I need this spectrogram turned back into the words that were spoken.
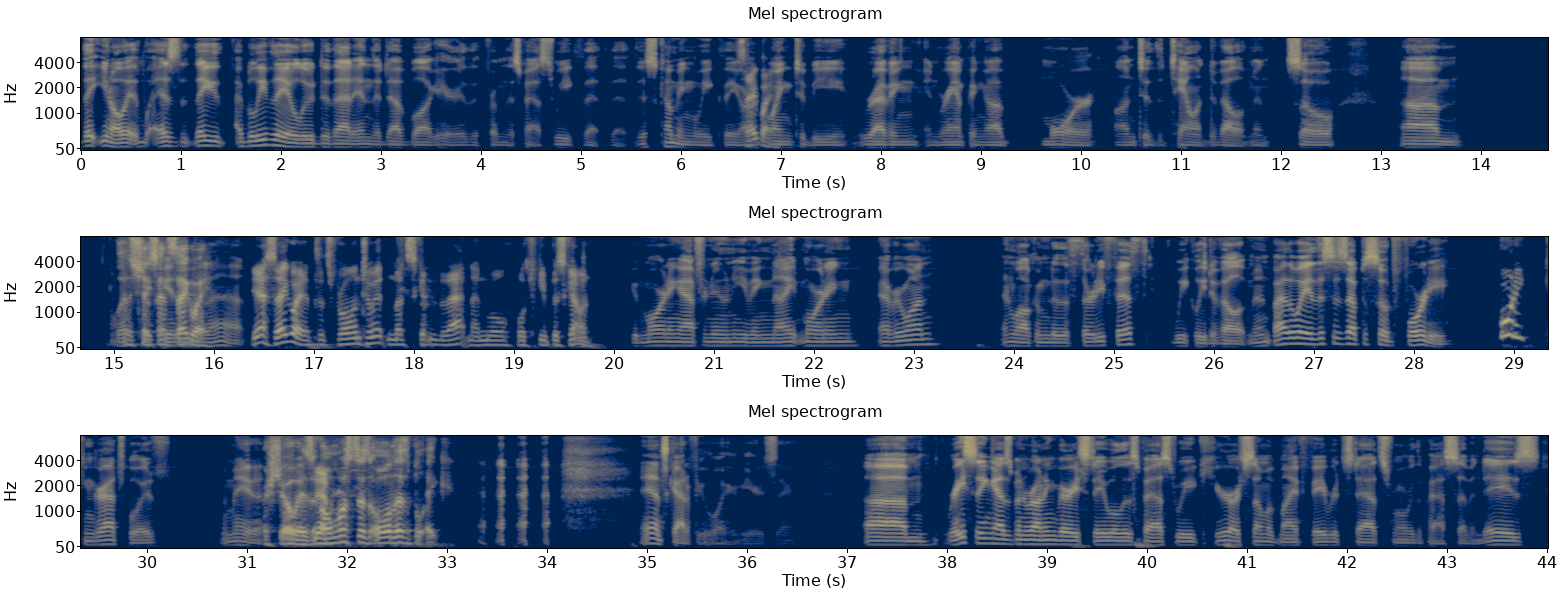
that you know as they I believe they allude to that in the dev blog here that from this past week that that this coming week they are going to be revving and ramping up more onto the talent development. So um So let's take just that segue. that. yeah segue let's roll into it and let's get into that and then we'll we'll keep this going Good morning, afternoon, evening, night, morning, everyone, and welcome to the 35th weekly development. By the way, this is episode 40. 40 Congrats, boys. We made it. Our show is Yeah. almost as old as Blake. yeah, it's got a few more years there. Um, racing has been running very stable this past week. Here are some of my favorite stats from over the past seven days.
